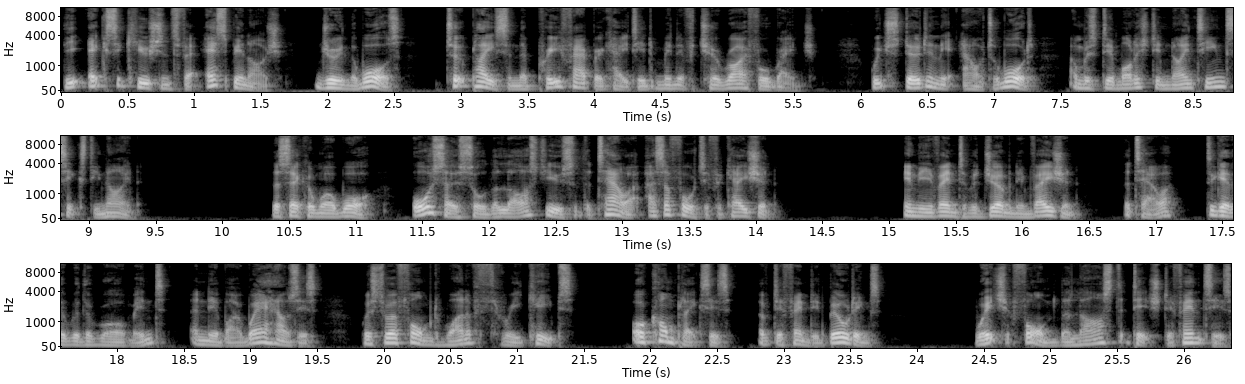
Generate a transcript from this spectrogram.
The executions for espionage during the wars took place in the prefabricated miniature rifle range, which stood in the Outer Ward and was demolished in 1969. The Second World War also saw the last use of the tower as a fortification. In the event of a German invasion, the tower, together with the Royal Mint and nearby warehouses, was to have formed one of three keeps, or complexes of defended buildings, which formed the last ditch defences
